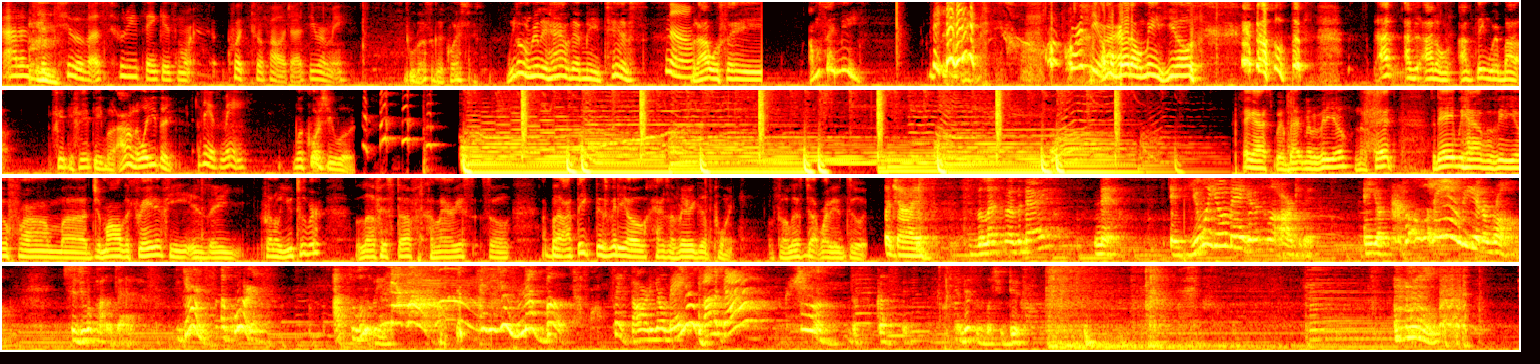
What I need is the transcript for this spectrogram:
Out of the two of us, who do you think is more quick to apologize, you or me? Ooh, that's a good question. We don't really have that many tiffs, No. but I will say, I'm gonna say me. of course you I'm are. gonna bet on me. You know, I, I, I don't. I think we're about 50-50, but I don't know. What do you think? I think it's me. Well, of course you would. Hey guys, we're back with another video. Enough said. Today we have a video from uh, Jamal the Creative. He is a fellow YouTuber. Love his stuff, hilarious. So, but I think this video has a very good point. So let's jump right into it. apologize. This is the lesson of the day. Now, if you and your man get into an argument and you're clearly in the wrong, should you apologize? Yes, of course. Absolutely. Never! Did you never say sorry to your man? You apologize? Huh, disgusting. And this is what you do.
